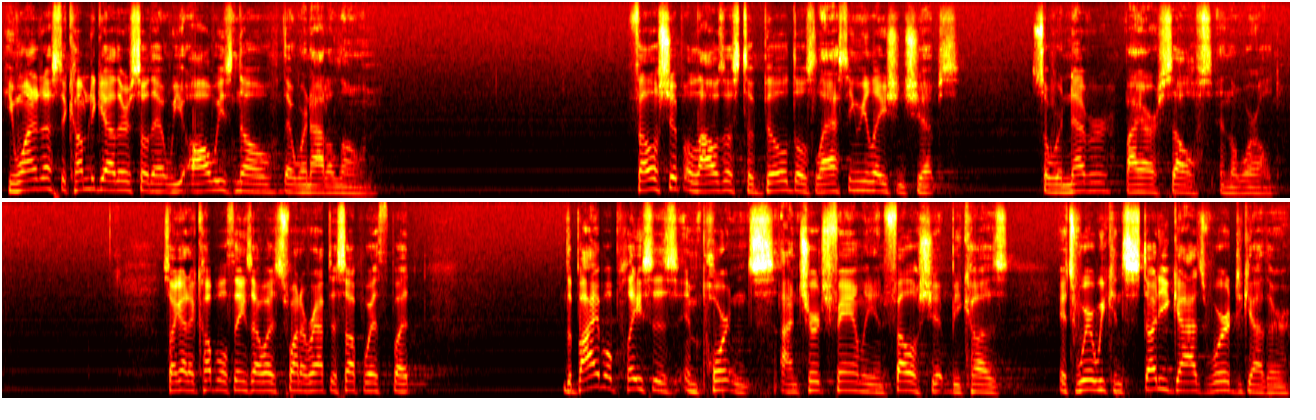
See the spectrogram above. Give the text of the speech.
He wanted us to come together so that we always know that we're not alone. Fellowship allows us to build those lasting relationships so we're never by ourselves in the world. So, I got a couple of things I just want to wrap this up with, but the Bible places importance on church family and fellowship because it's where we can study God's Word together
